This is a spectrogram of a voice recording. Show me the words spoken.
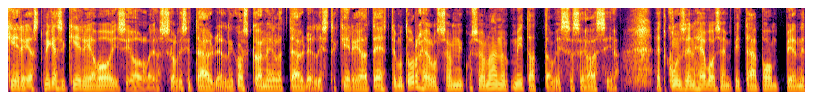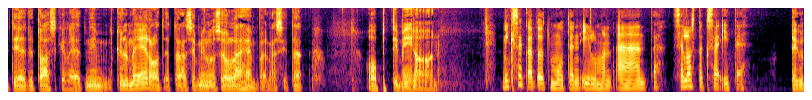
kirjasta. Mikä se kirja voisi olla, jos se olisi täydellinen? Koskaan ei ole täydellistä kirjaa tehty, mutta urheilussa on, niin kuin, se on aina mitattavissa se asia. Että kun sen hevosen pitää pomppia ne tietyt askeleet, niin kyllä me erotetaan se, milloin se on lähempänä sitä optimiaan. Miksi sä katot muuten ilman ääntä? Selostatko sä itse? Eikö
